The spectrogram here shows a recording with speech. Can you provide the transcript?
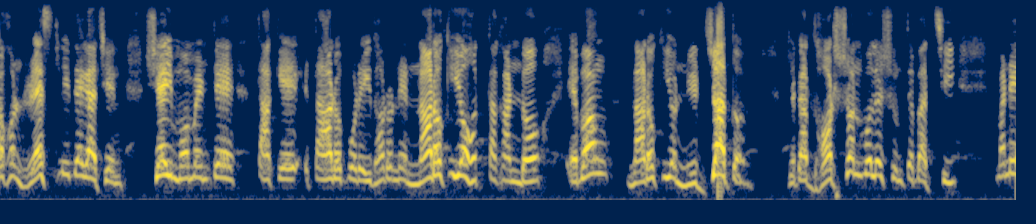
যখন রেস্ট নিতে গেছেন, সেই মোমেন্টে তাকে, তার ওপর এই ধরনের নারকীয় হত্যাকাণ্ড এবং নারকীয় নির্যাতন যেটা ধর্ষণ বলে শুনতে পাচ্ছি মানে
